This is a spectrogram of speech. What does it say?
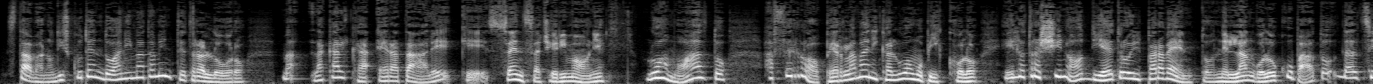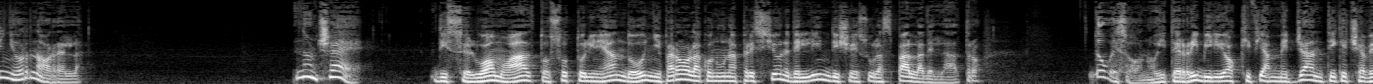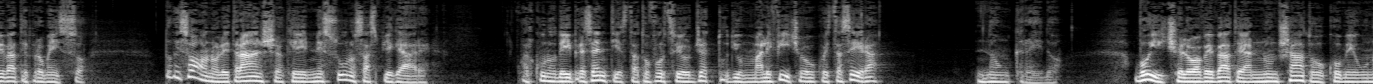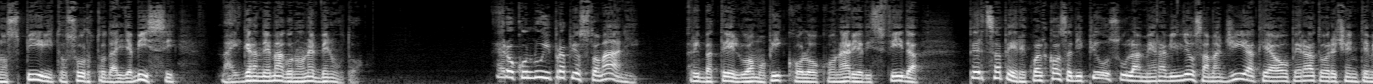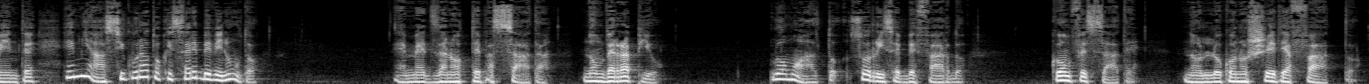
Stavano discutendo animatamente tra loro, ma la calca era tale che, senza cerimonie, l'uomo alto afferrò per la manica l'uomo piccolo e lo trascinò dietro il paravento nell'angolo occupato dal signor Norrell. Non c'è, disse l'uomo alto sottolineando ogni parola con una pressione dell'indice sulla spalla dell'altro. Dove sono i terribili occhi fiammeggianti che ci avevate promesso? Dove sono le tranche che nessuno sa spiegare? Qualcuno dei presenti è stato forse oggetto di un maleficio questa sera? Non credo. Voi ce lo avevate annunciato come uno spirito sorto dagli abissi, ma il grande mago non è venuto. Ero con lui proprio stomani, ribatté l'uomo piccolo con aria di sfida, per sapere qualcosa di più sulla meravigliosa magia che ha operato recentemente, e mi ha assicurato che sarebbe venuto. È mezzanotte passata, non verrà più. L'uomo alto sorrise beffardo. Confessate, non lo conoscete affatto.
